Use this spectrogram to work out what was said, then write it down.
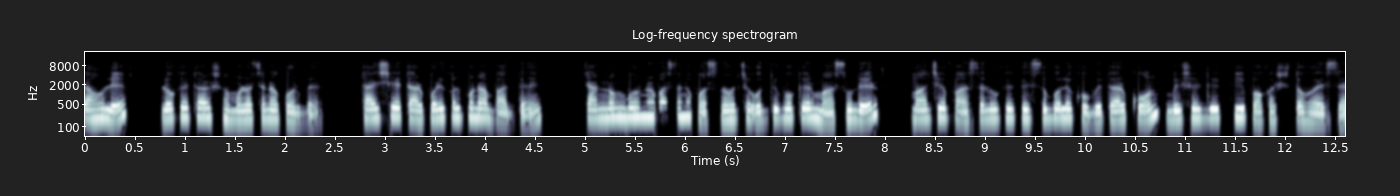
তাহলে লোকে তার সমালোচনা করবে। তাই সে তার পরিকল্পনা বাদ দেয়। চার নং বর্ণবাসনে প্রশ্ন হচ্ছে, উদ্দীপকের মাসুদের মাঝে পাঁচালুকে কিছু বলে কবিতার কোন বিশেষ দিকটি প্রকাশিত হয়েছে?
